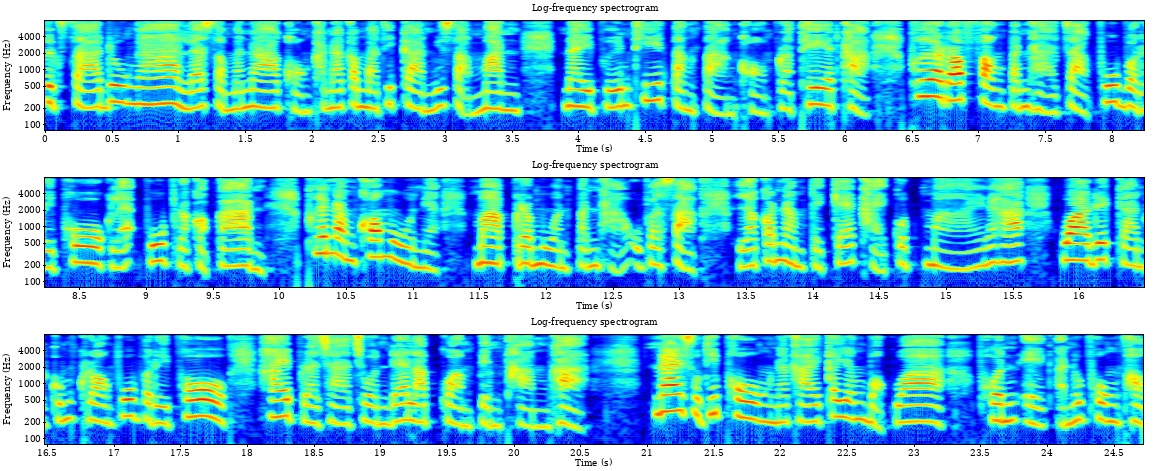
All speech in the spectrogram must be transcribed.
ศึกษาดูงานและสัมมนาของคณะกรรมาการวิสามันในพื้นที่ต่างๆ ของประเทศค่ะ เพื่อรับฟังปัญหาจากผู้บริโภคและผู้ประกอบการ เพื่อนำข้อมูลเนี่ยมาประมวลปัญหาอุปสรรค แล้วก็นำไปแก้ไขกฎหมายนะคะ ว่าด้วยการคุ้มครองผู้บริโภค ให้ประชาชนได้รับความเป็นธรรมค่ะนายสุทธิพงศ์นะคะก็ยังบอกว่าพลเอกอนุพงศ์เผ่า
